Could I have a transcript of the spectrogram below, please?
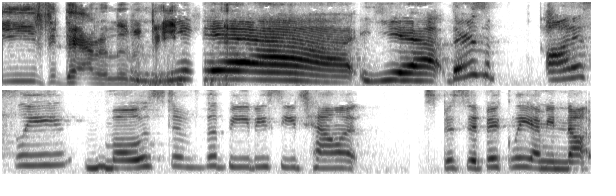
eased it down a little bit. Yeah, yeah. There's a, honestly most of the BBC talent specifically, I mean, not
